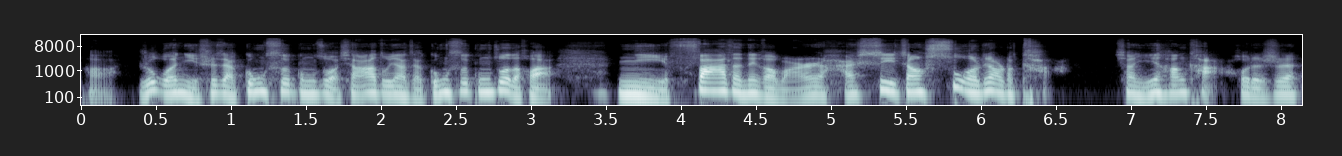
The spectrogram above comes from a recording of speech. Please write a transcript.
啊，如果你是在公司工作，像阿杜一样在公司工作的话，你发的那个玩意儿还是一张塑料的卡，像银行卡或者是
